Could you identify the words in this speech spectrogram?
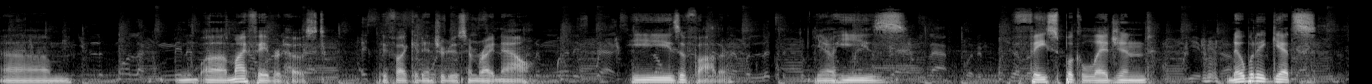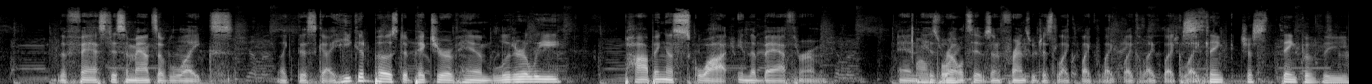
Um, uh, my favorite host, if I could introduce him right now. He's a father. You know, he's Facebook legend. Nobody gets the fastest amounts of likes like this guy. He could post a picture of him literally popping a squat in the bathroom, and Oh, his boy. relatives and friends would just like, like, like, like, like, like, Just like. think, just think of the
